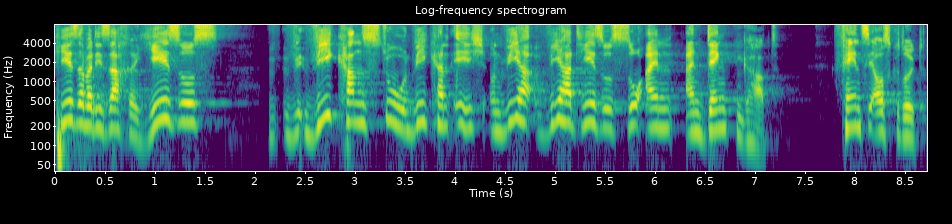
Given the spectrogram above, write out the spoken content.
Hier ist aber die Sache, Jesus wie kannst du und wie kann ich und wie, wie hat Jesus so ein, ein Denken gehabt? Fancy ausgedrückt,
